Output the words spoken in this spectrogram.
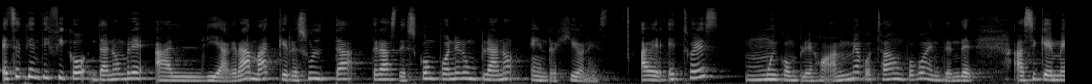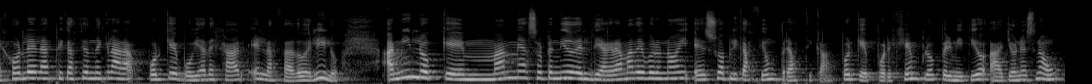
Este científico da nombre al diagrama que resulta tras descomponer un plano en regiones. A ver, esto es muy complejo. A mí me ha costado un poco entender. Así que mejor lee la explicación de Clara porque voy a dejar enlazado el hilo. A mí lo que más me ha sorprendido del diagrama de Voronoi es su aplicación práctica, porque, por ejemplo, permitió a Jon Snow,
